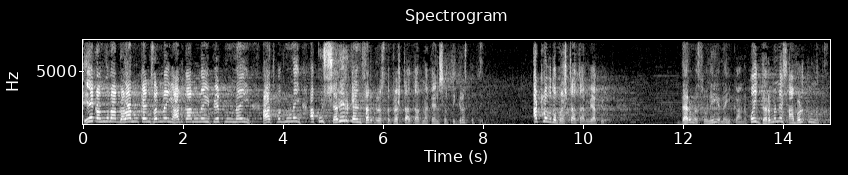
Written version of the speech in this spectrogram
એક અંગમાં ગળાનું કેન્સર નહીં, હાડકાનું નહીં, પેટનું નહીં, હાથ પગનું નહીં, આખું શરીર કેન્સરગ્રસ્ત, ભ્રષ્ટાચારના કેન્સરથી ગ્રસ્ત થયું આટલો બધો ભ્રષ્ટાચાર વ્યાપ્યો. ધર્મ સુનીય નહીં કાન કોઈ ધર્મને સાંભળતું નથી.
